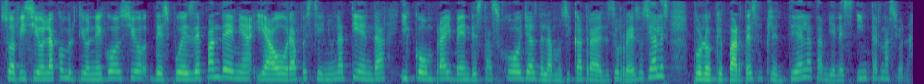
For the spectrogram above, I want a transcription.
Su afición la convirtió en negocio después de pandemia y ahora pues tiene una tienda y compra y vende estas joyas de la música a través de sus redes sociales, por lo que parte de su clientela también es internacional.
